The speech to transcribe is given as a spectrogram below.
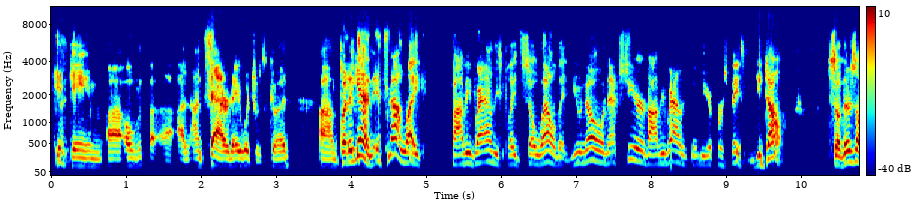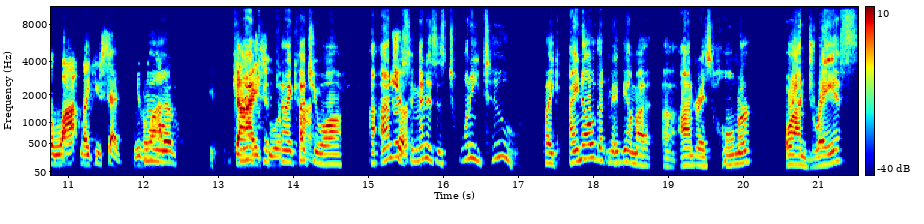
hit game uh, over uh, on, on Saturday, which was good. Um, but again, it's not like Bobby Bradley's played so well that you know next year Bobby Bradley's going to be your first baseman. You don't. So there's a lot, like you said, we have a lot No. of Can I, guys can, who are can I cut you off? Uh, Andres Sure. Gimenez is 22. Like, I know that maybe I'm a uh, Andres Homer or Andreas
